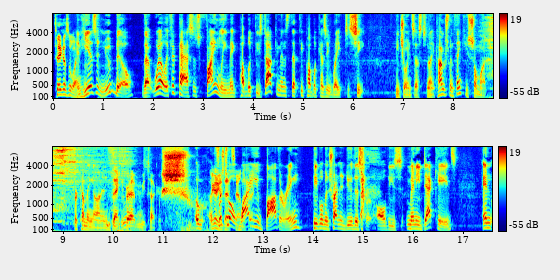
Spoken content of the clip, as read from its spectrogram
take us away. And he has a new bill that will, if it passes, finally make public these documents that the public has a right to see. He joins us tonight. Congressman, thank you so much for coming on. And thank you for having me, Tucker. Oh, first of all, why effect. are you bothering? People have been trying to do this for all these many decades. And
